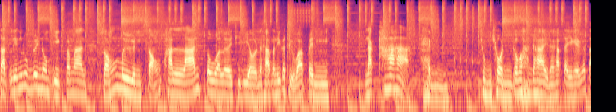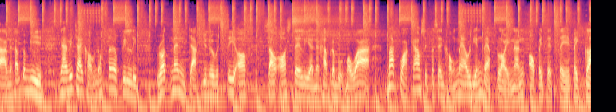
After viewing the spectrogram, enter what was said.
สัตว์เลี้ยงลูกด้วยนมอีกประมาณ 22,000 ล้านตัวเลยทีเดียวนะครับ อันนี้ก็ถือว่าเป็นนักฆ่าแห่งชุมชนก็ว่าได้นะครับ แต่ยังไงก็ตามนะครับก็มี งานวิจัยของดรฟิลิปโรดแมนจาก University of South Australia นะครับระบุมาว่ามากกว่า 90%ของแมวเลี้ยงแบบปล่อยนั้น ออกไปเตะเตะไปไกล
